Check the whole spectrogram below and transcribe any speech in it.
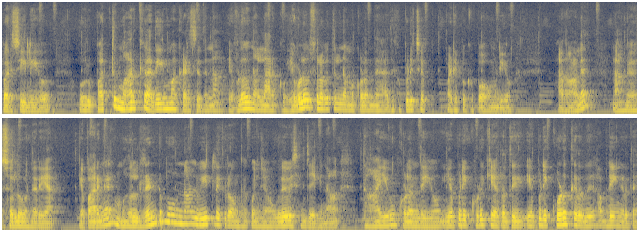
பரீட்சையிலையோ ஒரு பத்து மார்க்கு அதிகமாக கிடைச்சதுன்னா எவ்வளோ நல்லாயிருக்கும் எவ்வளோ சுலபத்தில் நம்ம குழந்தை அதுக்கு பிடிச்ச படிப்புக்கு போக முடியும்? அதனால் நாங்கள் சொல்லுவோம் நிறையா. இங்கே பாருங்கள் முதல் ரெண்டு மூணு நாள் வீட்டில் இருக்கிறவங்க கொஞ்சம் உதவி செஞ்சீங்கன்னா தாயும் குழந்தையும் எப்படி குடிக்கிறது எப்படி கொடுக்கறது அப்படிங்கிறத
